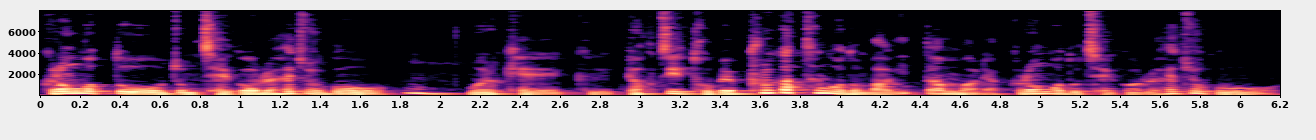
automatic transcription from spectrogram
그런 것도 좀 제거를 해주고 응. 뭐 이렇게 그 벽지 도배 풀 같은 것도 막 있단 말이야. 그런 것도 제거를 해주고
